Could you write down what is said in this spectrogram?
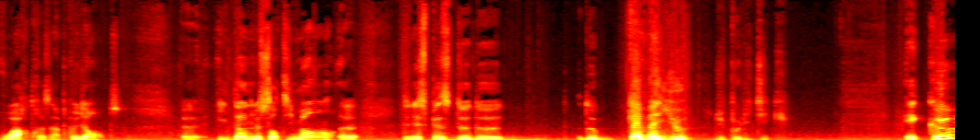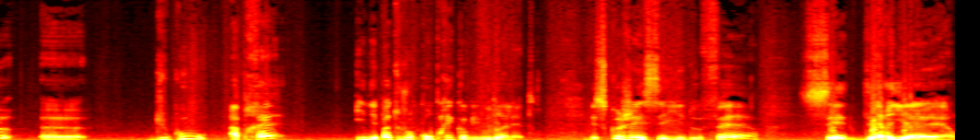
voire très imprudente, euh, il donne le sentiment euh, d'une espèce de, de, camailleux du politique. Et que, euh, du coup, après, il n'est pas toujours compris comme il voudrait l'être. Et ce que j'ai essayé de faire, c'est derrière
